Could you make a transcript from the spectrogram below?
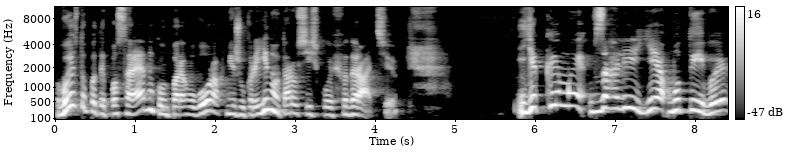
виступити посередником в переговорах між Україною та Російською Федерацією. Якими взагалі є мотиви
